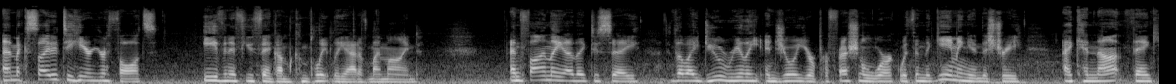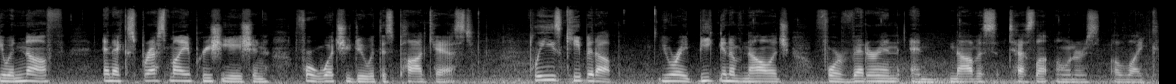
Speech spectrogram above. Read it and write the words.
I'm excited to hear your thoughts, even if you think I'm completely out of my mind. And finally, I'd like to say, though I do really enjoy your professional work within the gaming industry, I cannot thank you enough and express my appreciation for what you do with this podcast. Please keep it up. You are a beacon of knowledge for veteran and novice Tesla owners alike.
